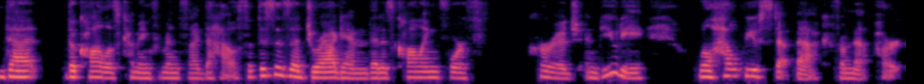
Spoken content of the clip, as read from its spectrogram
that the call is coming from inside the house, that this is a dragon that is calling forth courage and beauty will help you step back from that part.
